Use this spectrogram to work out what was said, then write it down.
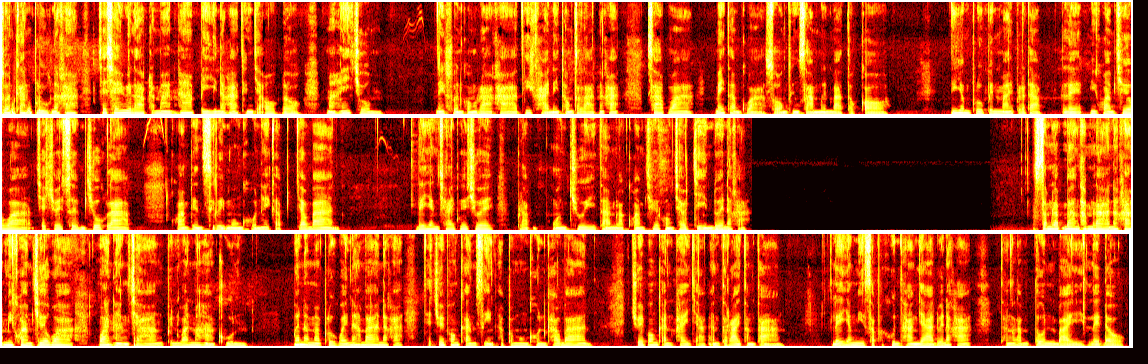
ส่วนการปลูกนะคะ จะใช้เวลาประมาณ 5 ปีนะคะ ถึงจะออกดอกมาให้ชม ในส่วนของราคาที่ขายในท้องตลาดนะคะ ทราบว่าไม่ต่ำกว่า 2-3หมื่นบาทต่อกอ นิยมปลูกเป็นไม้ประดับ และมีความเชื่อว่าจะช่วยเสริมโชคลาภความเป็นสิริมงคลให้กับเจ้าบ้าน และยังใช้เพื่อช่วยปรับฮวงจุ้ยตามหลักความเชื่อของชาวจีนด้วยนะคะสำหรับบางตำรานะคะ มีความเชื่อว่าว่านหางช้างเป็นว่านมหาคุณ เมื่อนำมาปลูกไว้หน้าบ้านนะคะ จะช่วยป้องกันสิ่งอัปมงคลเข้าบ้าน ช่วยป้องกันภัยจากอันตรายต่างๆ และยังมีสรรพคุณทางยาด้วยนะคะ ทั้งลำต้นใบและดอก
